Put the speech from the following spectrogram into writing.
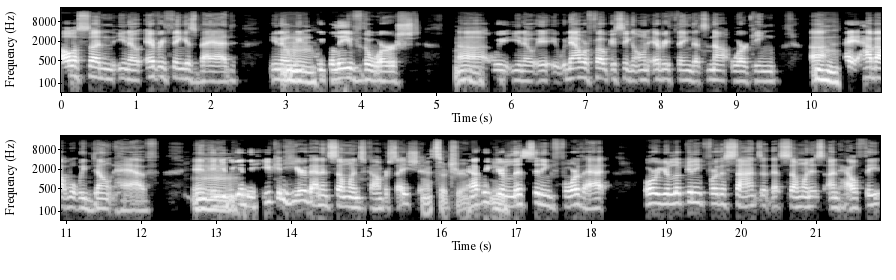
all of a sudden, you know, everything is bad. You know, we Mm. we believe the worst. Uh, we, you know, it, it- now we're focusing on everything that's not working. Uh. Hey, how about what we don't have? And and you Mm. begin to you can hear that in someone's conversation. That's so true. And I think Yeah. you're listening for that, or you're looking for the signs that, that someone is unhealthy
